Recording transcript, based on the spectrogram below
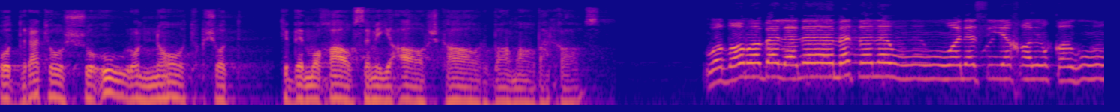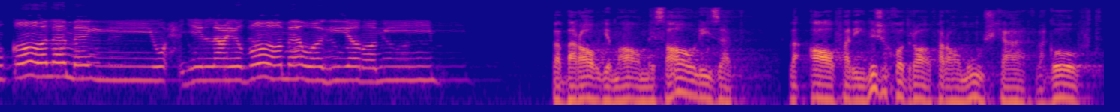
قدرت و شعور و نطق شد که به مخاسمه آشکار با ما برخاست؟ وضرب لنا مثلا ونسي خلقه قال من يحيي العظام وهي رميم. و برای ما مثالی زد و آفرینش خود را فراموش کرد و گفت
